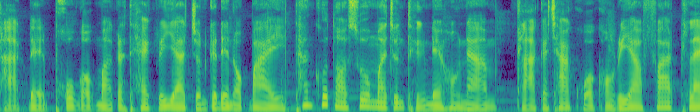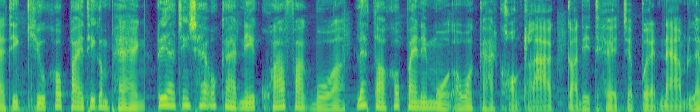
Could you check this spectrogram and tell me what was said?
คลาร์กเดินพุ่งออกมากระแทกริยาจนกระเด็นออกไป ทั้งคู่ต่อสู้มาจนถึงในห้องน้ำค ลาร์กกระชากหัวของเรียฟาดแผลที่คิ้วเข้าไปที่กำแพง เรียจึงใช้โอกาสนี้คว้าฝากบัว และต่อเข้าไปในหมวกอวกาศของคลาร์กก่อนที่เธอจะเปิดน้ำและ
